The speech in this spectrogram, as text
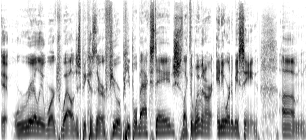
It really worked well just because there are fewer people backstage. Like the women aren't anywhere to be seen. Um,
